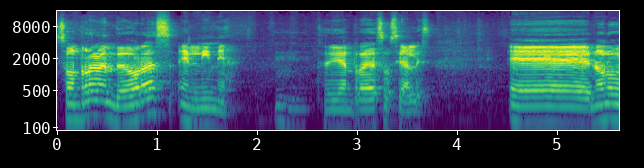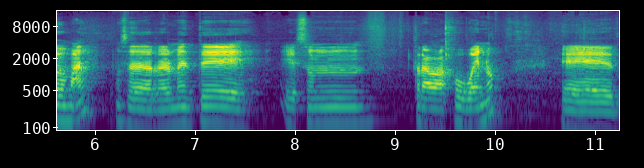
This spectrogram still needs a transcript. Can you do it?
Son revendedoras en línea, en redes sociales. Eh, no lo veo mal, o sea, realmente es un trabajo bueno. Eh,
